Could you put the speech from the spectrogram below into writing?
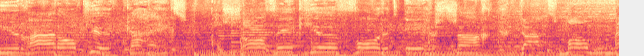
Manier waarop je kijkt, alsof ik je voor het eerst zag. Dat moment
